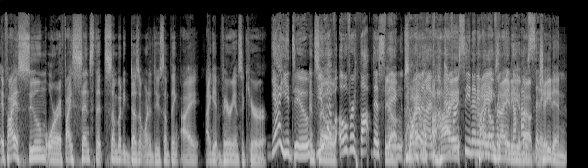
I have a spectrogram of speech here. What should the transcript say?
if I assume or if I sense that somebody doesn't want to do something, I I get very insecure. Yeah, you do. And you have overthought this thing So more I have than I've high, ever seen anyone high overthink anxiety a about house sitting. Jaden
